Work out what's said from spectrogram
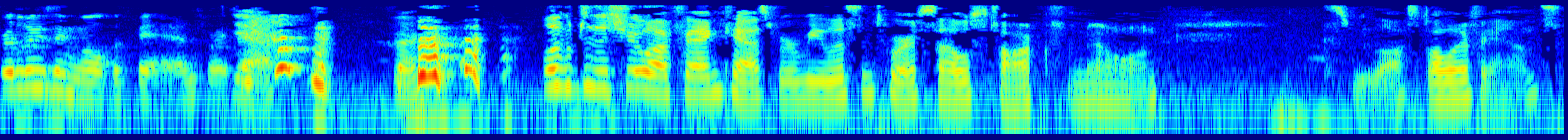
We're losing all the fans right Yeah. now. Welcome to the Sherlock Fancast, where we listen to ourselves talk from now on, because we lost all our fans.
